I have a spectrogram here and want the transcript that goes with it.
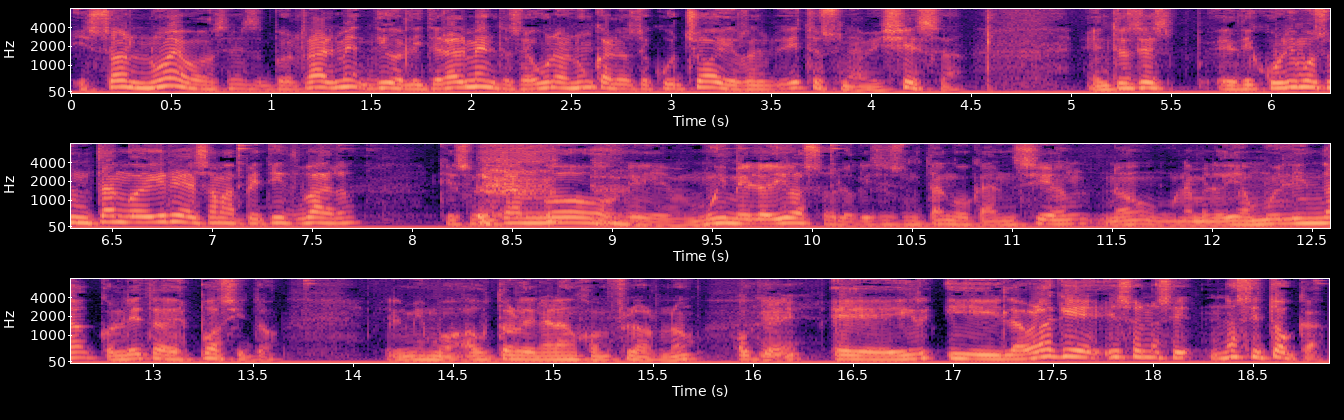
Y son nuevos, es- pues, realmente, digo literalmente, o sea, uno nunca los escuchó y re- esto es una belleza. Entonces eh, descubrimos un tango de Grela, se llama Petit Bar, que es un tango eh, muy melodioso, lo que es un tango canción, ¿no? Una melodía muy linda, con letra de Espósito, el mismo autor de Naranjo en Flor, ¿no? Ok. Eh, y, y la verdad que eso no se, no se toca.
